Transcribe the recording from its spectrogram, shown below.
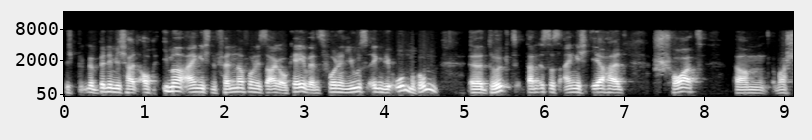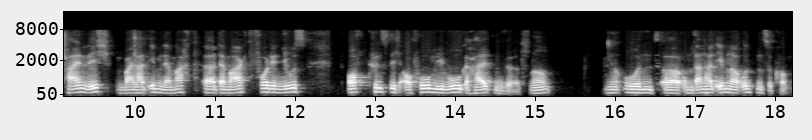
Ich bin nämlich halt auch immer eigentlich ein Fan davon. Ich sage, okay, wenn es vor den News irgendwie oben rum äh, drückt, dann ist das eigentlich eher halt Short ähm, wahrscheinlich, weil halt eben der, Macht, äh, der Markt vor den News oft künstlich auf hohem Niveau gehalten wird. Ne? Und äh, um dann halt eben nach unten zu kommen.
